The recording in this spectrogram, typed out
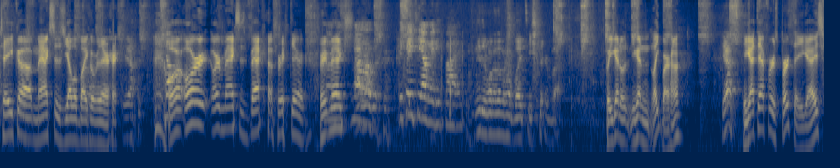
take uh, Max's yellow bike over there. Yeah. Or or or Max's backup right there. Right, No, Max? No, I'd the KTM 85. Neither one of them have lights either, but. But you got a you got a light bar, huh? Yeah. You got that for his birthday, you guys.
